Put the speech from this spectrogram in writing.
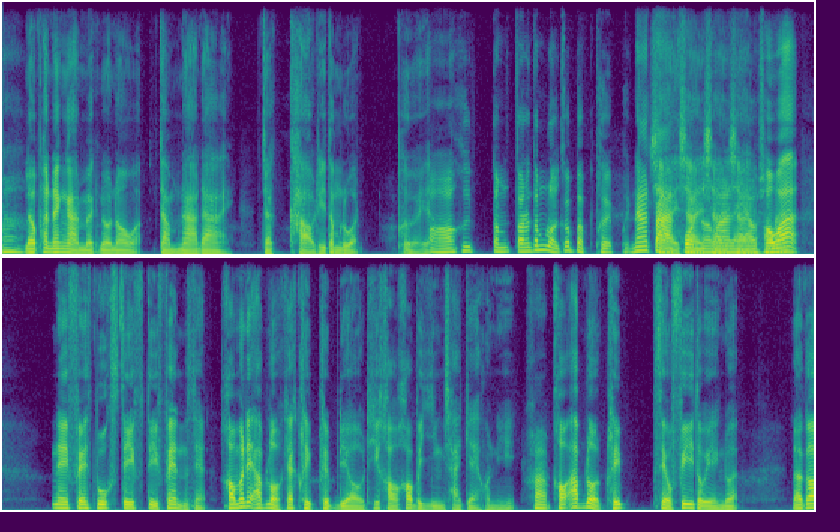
อ่าแล้วพนักงานแมคโดนัลด์อะจำหน้าได้ จากข่าวที่ตำรวจเผยอะอ๋อคือตำตอนนั้นตำรวจก็แบบเผยเผยหน้าตาใช่คนใช่ออกใช่มาใช่แล้ว เพราะว่าใช่ไหมใน Facebook Steve Stephens เนี่ยเขาไม่ได้อัปโหลดแค่คลิปคลิปเดียวที่เขาเข้าไปยิงชายแก่คนนี้ครับเขาอัปโหลดคลิปเซลฟี่ตัวเองด้วย แล้วก็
